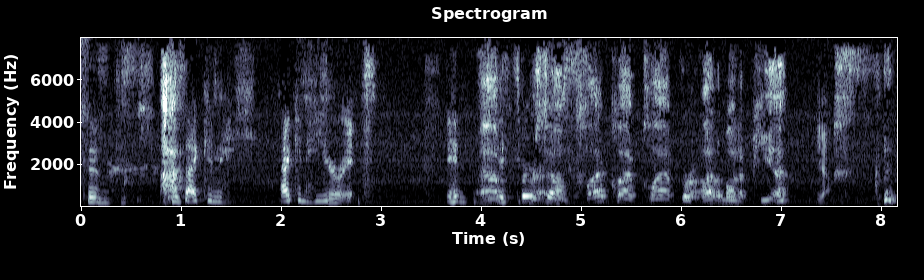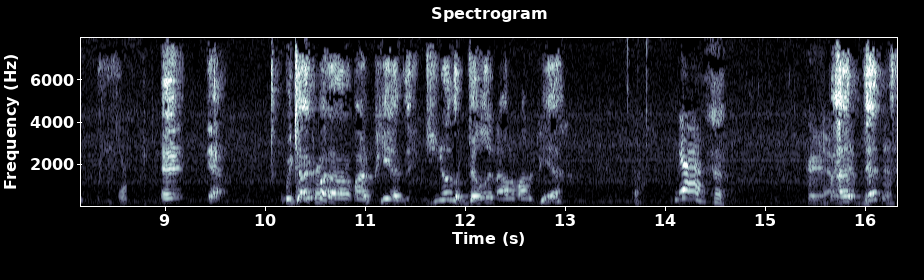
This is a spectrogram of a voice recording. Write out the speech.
because I can I can hear it. it Uh, it's first gross. off, clap, clap, clap for onomatopoeia. Yeah. Uh, yeah. We talked about onomatopoeia. Do you know the villain onomatopoeia? yeah, Created by Uh, that,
